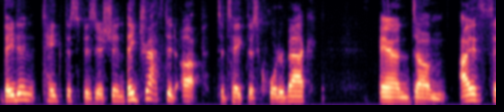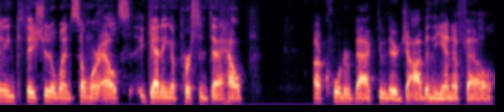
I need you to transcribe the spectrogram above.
they didn't take this position. They drafted up to take this quarterback, and um, I think they should have went somewhere else, getting a person to help a quarterback do their job in the NFL.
